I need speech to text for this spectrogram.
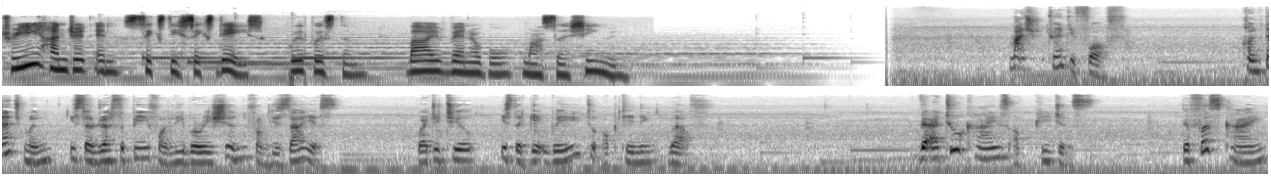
366 Days with Wisdom by Venerable Master Xing Yun. March 24th. Contentment is a recipe for liberation from desires. Gratitude is the gateway to obtaining wealth. There are two kinds of pigeons. The first kind,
